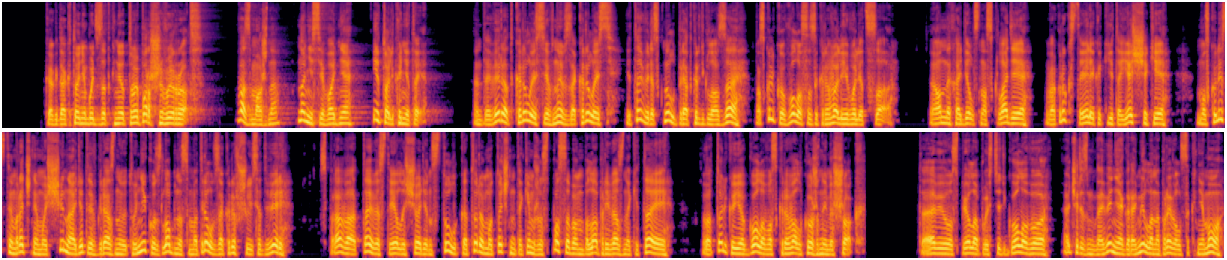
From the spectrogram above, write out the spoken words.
«Когда кто-нибудь заткнёт твой паршивый рот». «Возможно, но не сегодня, и только не ты». Дверь открылась и вновь закрылась, и Тави рискнул приоткрыть глаза, поскольку волосы закрывали его лицо. Он находился на складе, вокруг стояли какие-то ящики. Мускулистый мрачный мужчина, одетый в грязную тунику, злобно смотрел в закрывшуюся дверь. Справа от Тави стоял еще один стул, к которому точно таким же способом была привязана Китай. Вот только ее голову скрывал кожаный мешок. Тави успел опустить голову, а через мгновение Громила направился к нему.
